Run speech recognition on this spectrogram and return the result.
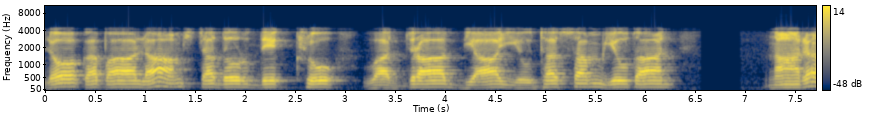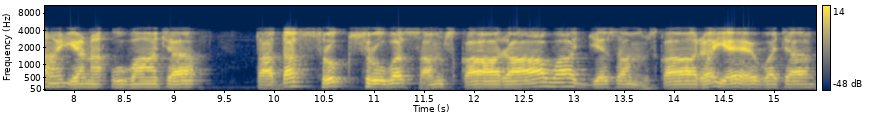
लोकपालांश्चतुर्दिक्षु वज्राद्यायुधसंयुतान्। नारायण उवाच ततसृक्स्रुवसंस्कारावाज्यसंस्कार एव च।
